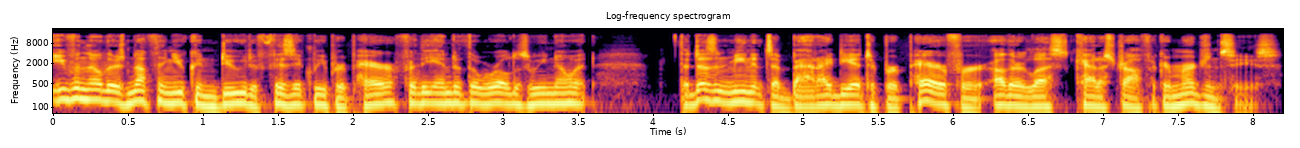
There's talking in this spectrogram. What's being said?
Even though there's nothing you can do to physically prepare for the end of the world as we know it, that doesn't mean it's a bad idea to prepare for other less catastrophic emergencies.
